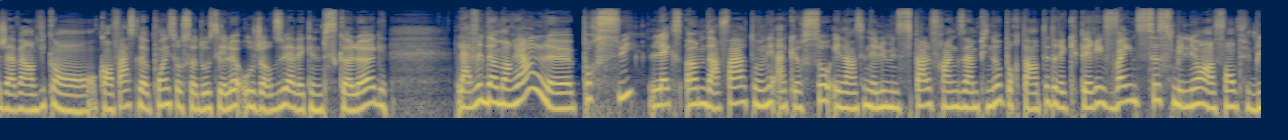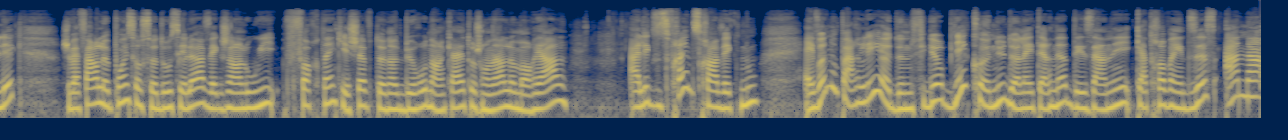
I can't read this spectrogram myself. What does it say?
j'avais envie qu'on fasse le point sur ce dossier-là aujourd'hui avec une psychologue. La ville de Montréal euh, poursuit l'ex-homme d'affaires Tony Accurso et l'ancien élu municipal Frank Zampino pour tenter de récupérer 26 millions en fonds publics. Je vais faire le point sur ce dossier-là avec Jean-Louis Fortin, qui est chef de notre bureau d'enquête au Journal de Montréal. Alex Dufresne sera avec nous. Elle va nous parler euh, d'une figure bien connue de l'Internet des années 90, Anna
